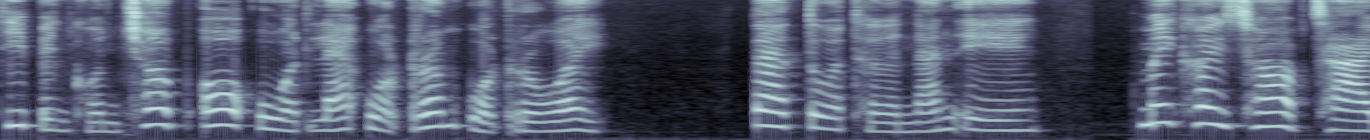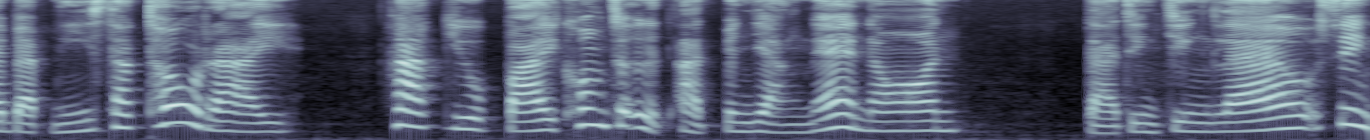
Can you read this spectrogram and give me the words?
ที่เป็นคนชอบโอ้อวดและอวดร่ำอวดรวย แต่ตัวเธอนั้นเอง ไม่ค่อยชอบชายแบบนี้สักเท่าไหร่ หากอยู่ไปคงจะอึดอัดเป็นอย่างแน่นอน แต่จริงๆแล้วสิ่ง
